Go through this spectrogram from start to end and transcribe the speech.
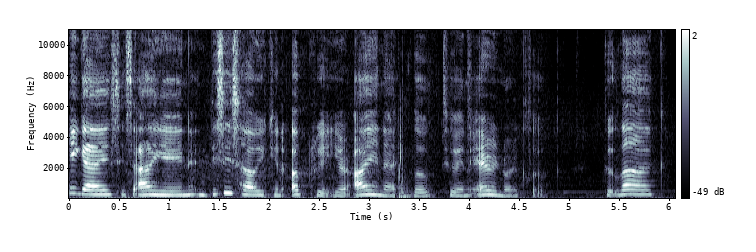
Hey guys, it's Ayan. This is how you can upgrade your Ionite cloak to an Aeronor cloak. Good luck!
